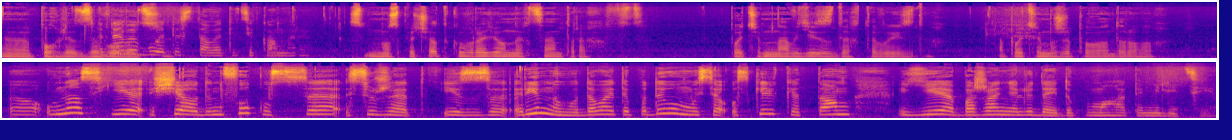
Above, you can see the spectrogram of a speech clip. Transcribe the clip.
е, погляд за Де ви будете ставити ці камери? Ну, спочатку в районних центрах, потім на в'їздах та виїздах, а потім вже по дорогах. Е, У нас є ще один фокус це сюжет із Рівного. Давайте подивимося, оскільки там є бажання людей допомагати міліції.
